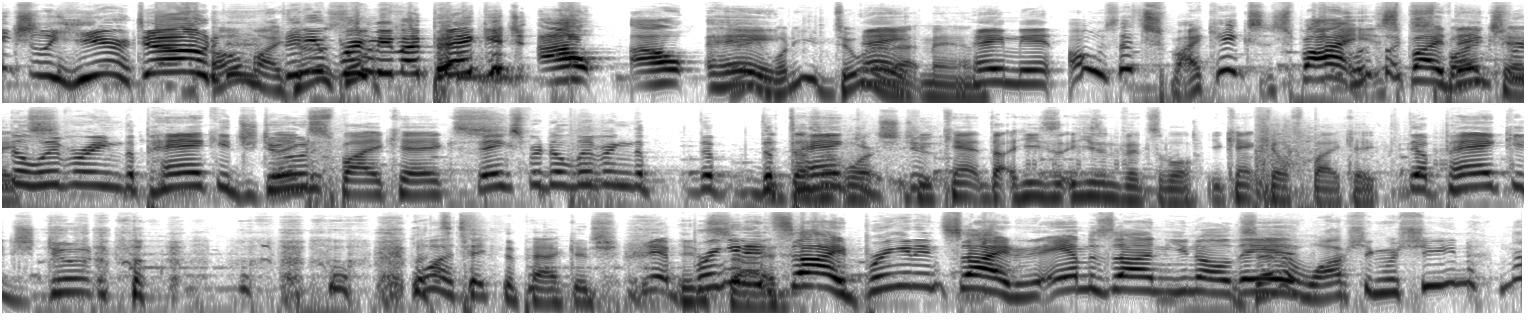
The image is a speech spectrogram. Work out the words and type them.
actually here, dude. Oh my Did you bring me my package? Ow, ow. Hey, Hey, what are you doing to hey, that man? Hey, man. Oh, is that Spy Cakes? Spy, like Spy. Spy thanks for delivering the package, dude. Thanks, Spy Cakes. Thanks for delivering the the, the doesn't work. package, He dude. can't. die. He's he's invincible. You can't kill Spy Cake. The package, dude. Let's take the package. Yeah, bring it inside. Bring it inside. Amazon, you know, they. Is they that a washing machine? No,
